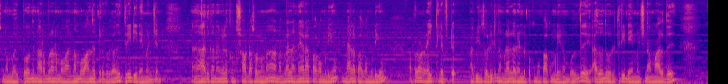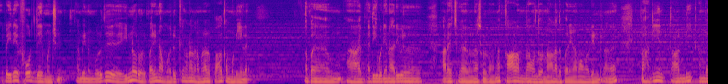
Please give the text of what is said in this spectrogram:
ஸோ நம்ம இப்போ வந்து நார்மலாக நம்ம வா நம்ம வாழ்ந்துட்டு இருக்கிறது வந்து த்ரீ டி டைமென்ஷன் அதுக்கான விளக்கம் ஷார்ட்டாக சொல்லணும்னா நம்மளால் நேராக பார்க்க முடியும் மேலே பார்க்க முடியும் அப்புறம் ரைட் லெஃப்ட்டு அப்படின்னு சொல்லிட்டு நம்மளால் ரெண்டு பக்கமும் பார்க்க முடியும் போது அது வந்து ஒரு த்ரீ டைமென்ஷனாக மாறுது. இப்போ இதே ஃபோர்த் டைமென்ஷன் அப்படின்னும் பொழுது இன்னொரு ஒரு பரிணாமம் இருக்குது ஆனால் அதை நம்மளால் பார்க்க முடியல. அப்போ அதிகப்படியான அறிவியல் ஆராய்ச்சியாளர்கள் என்ன சொல்கிறாங்கன்னா காலம் தான் வந்து ஒரு நாலாவது பரிணாமம் அப்படின்றாங்க. இப்போ அதையும் தாண்டி அந்த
